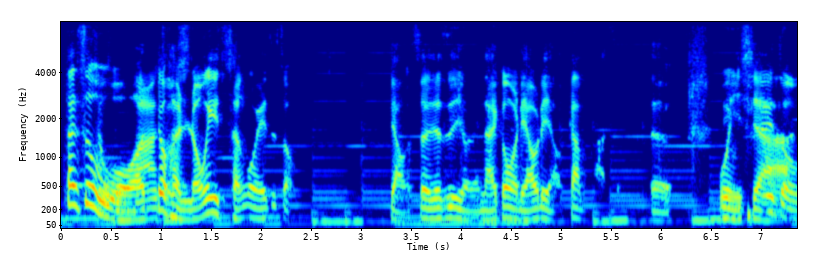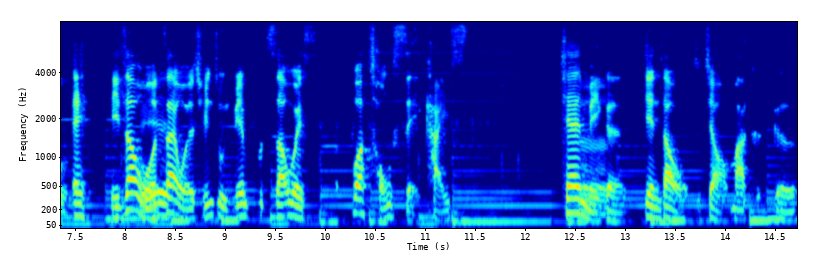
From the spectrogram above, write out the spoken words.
但是我就很容易成为这种角色，就是有人来跟我聊聊干嘛什么的，问一下。哎，你知道我在我的群组里面不知道为什么。不知道从谁开始，现在每个人见到我就叫我 Mark 哥，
